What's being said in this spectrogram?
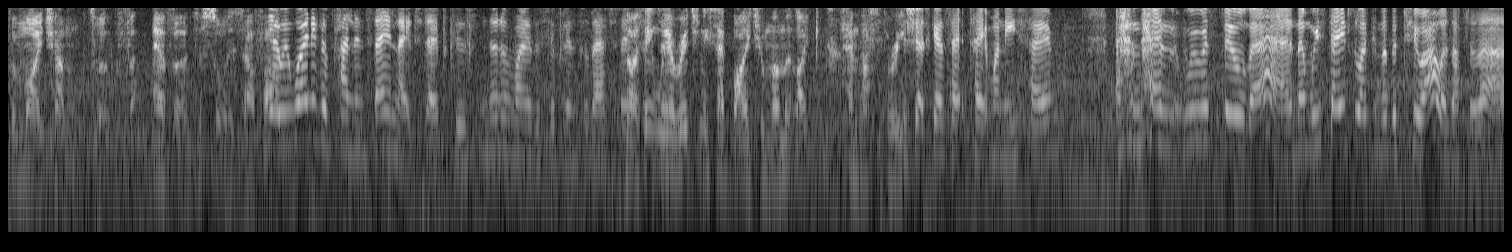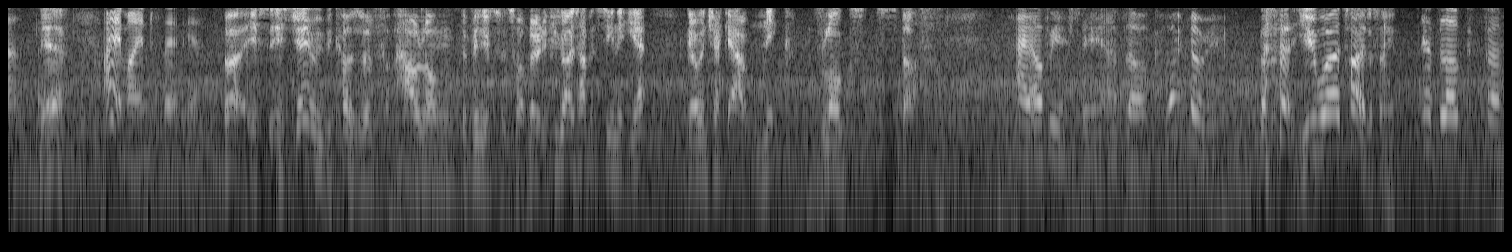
for my channel took forever to sort itself out. Yeah, we weren't even planning staying late today because none of my other siblings were there today. no, I think we us. originally said bye to your mum at like 10 past 3. So she had to go and take my niece home. And then we were still there. And then we stayed for like another two hours after that. Yeah. I don't mind, but yeah. But it's, it's genuinely because of how long the video took to upload. If you guys haven't seen it yet, go and check it out. Nick Vlogs Stuff. And obviously a vlog. Oh, I know you. you were tired or something? A vlog from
